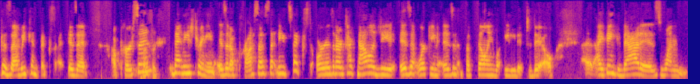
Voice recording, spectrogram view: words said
because then we can fix it. Is it a person Perfect. that needs training? Is it a process that needs fixed, or is it our technology isn't working? Isn't fulfilling what you need it to do? I think that is one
